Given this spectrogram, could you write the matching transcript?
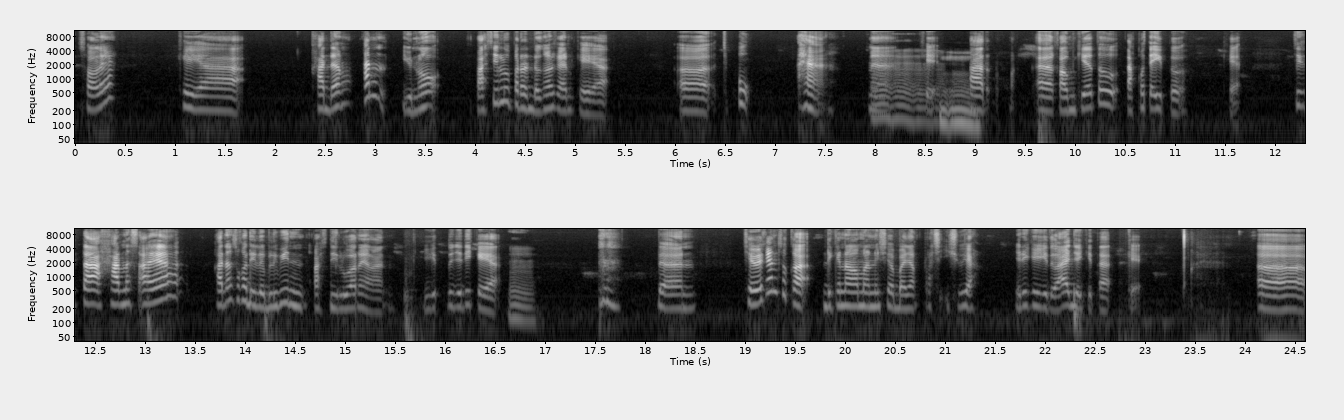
soalnya kayak kadang kan you know pasti lu pernah dengar kan kayak eh cepu nah Hmm, hmm, kayak hmm. par- eh, kaum kita tuh takutnya itu kayak cerita Hanes ayah kadang suka dilebih-lebihin pas di luarnya kan gitu jadi kayak Hmm. dan cewek kan suka dikenal manusia banyak trust issue ya jadi kayak gitu aja kita kayak eh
